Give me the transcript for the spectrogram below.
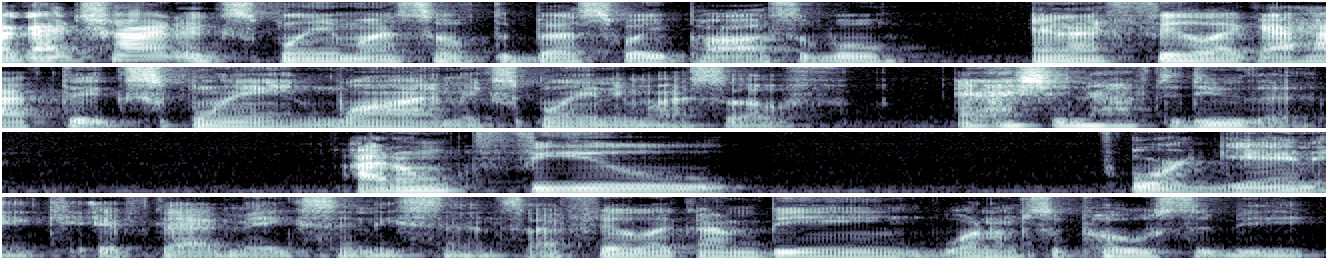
Like I try to explain myself the best way possible, and I feel like I have to explain why I'm explaining myself. And I shouldn't have to do that. I don't feel organic, if that makes any sense. I feel like I'm being what I'm supposed to be.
